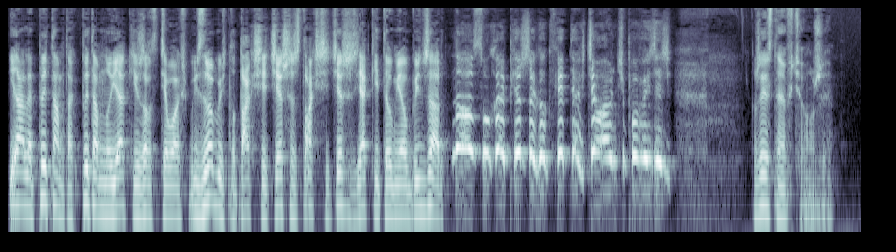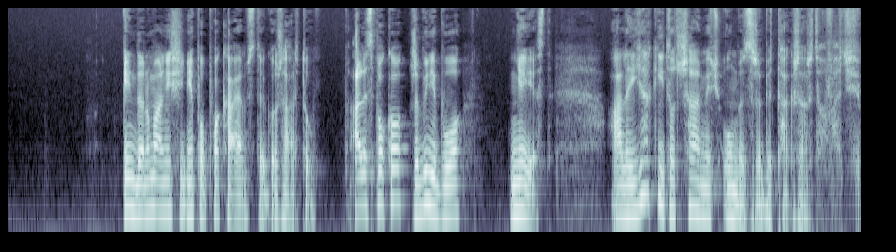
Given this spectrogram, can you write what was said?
i ale pytam, tak pytam, no jaki żart chciałaś mi zrobić? No tak się cieszysz, tak się cieszysz, jaki to miał być żart? No słuchaj, 1 kwietnia chciałam Ci powiedzieć, że jestem w ciąży. I normalnie się nie popłakałem z tego żartu. Ale spoko, żeby nie było, nie jest. Ale jaki to trzeba mieć umysł, żeby tak żartować?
